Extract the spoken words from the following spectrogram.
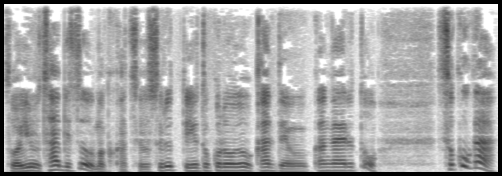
そういうサービスをうまく活用するっていうところを観点を考えると、そこが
